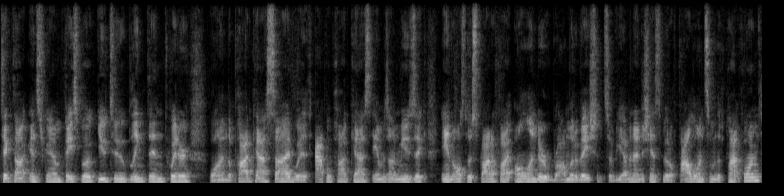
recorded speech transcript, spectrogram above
TikTok, Instagram, Facebook, YouTube, LinkedIn, Twitter. On the podcast side with Apple Podcasts, Amazon Music, and also Spotify, all under Raw Motivation. So if you haven't had a chance to be able to follow on some of those platforms,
